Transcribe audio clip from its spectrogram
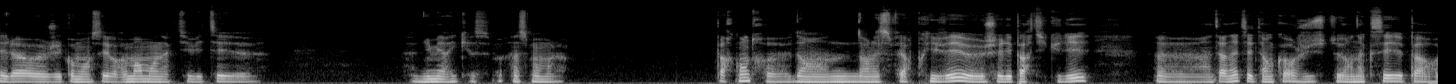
et là, euh, j'ai commencé vraiment mon activité euh, numérique à ce, moment-là. Par contre, euh, dans, dans la sphère privée, chez les particuliers, Internet c'était encore juste en accès par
